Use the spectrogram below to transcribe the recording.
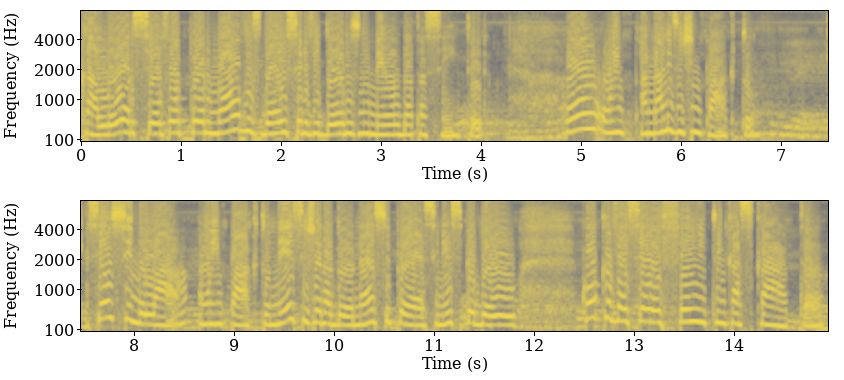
calor, se eu vou pôr novos 10 servidores no meu data center ou análise de impacto. Se eu simular um impacto nesse gerador, nessa UPS, nesse PDU, qual que vai ser o efeito em cascata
